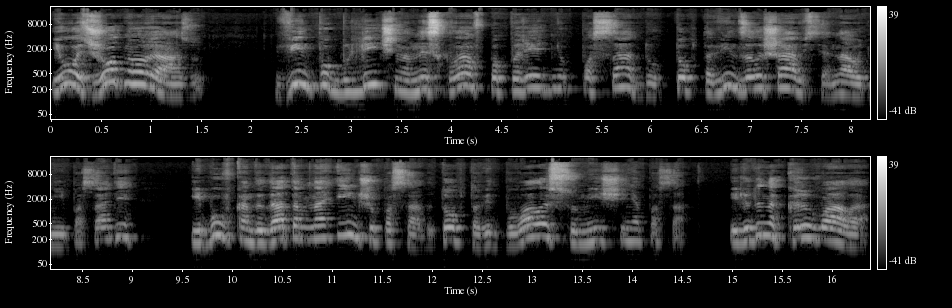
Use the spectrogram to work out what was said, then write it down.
І ось жодного разу він публічно не склав попередню посаду, тобто він залишався на одній посаді і був кандидатом на іншу посаду, тобто відбувалось суміщення посад. І людина керувала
